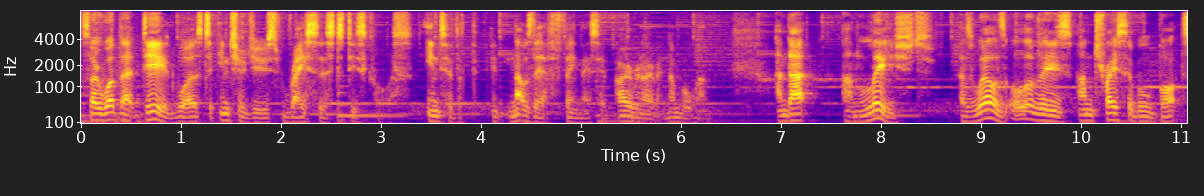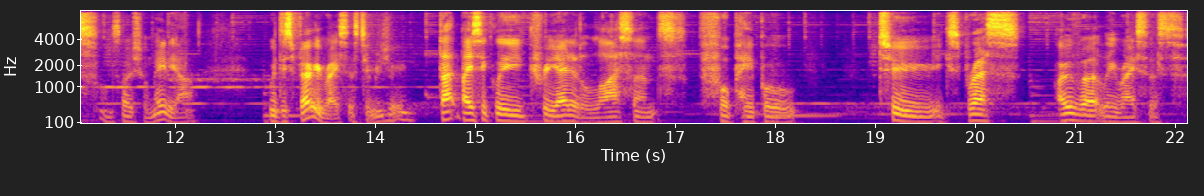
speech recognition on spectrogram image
So what that did was to introduce racist discourse into the, and that was their thing. They said over and over, number one, and that unleashed, as well as all of these untraceable bots on social media, with this very racist imagery. That basically created a license for people to express overtly racist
